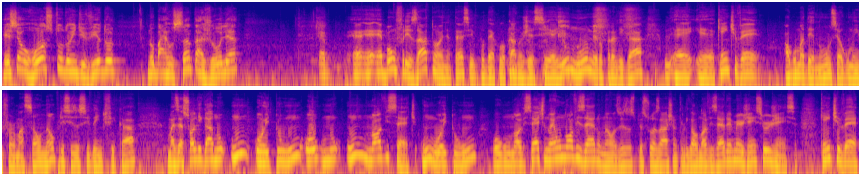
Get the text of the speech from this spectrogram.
esse é o rosto do indivíduo no bairro Santa Júlia. É, é, é, é, bom frisar, Tony, até se puder colocar no GC aí o número para ligar. É, é, quem tiver alguma denúncia, alguma informação, não precisa se identificar, mas é só ligar no 181 ou no 197. 181 ou 197 não é 190 não. Às vezes as pessoas acham que ligar o 90 é emergência e urgência. Quem tiver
